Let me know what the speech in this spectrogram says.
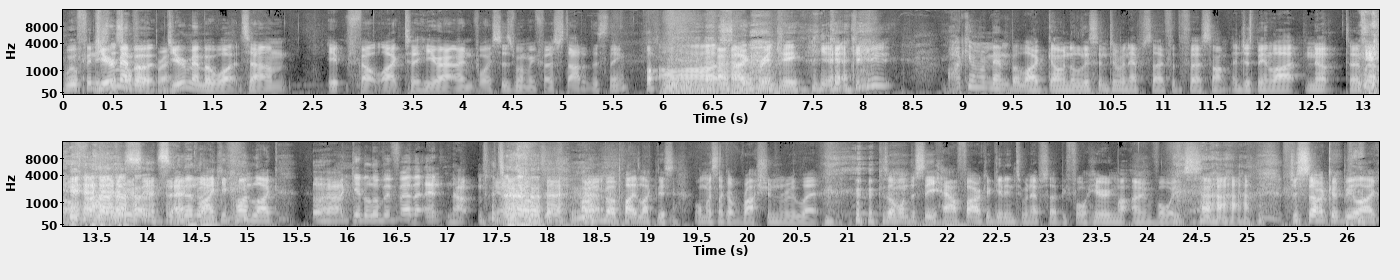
We'll finish. Do you this off with remember? Do you remember what um it felt like to hear our own voices when we first started this thing? Oh, so cringy. Can, can you? I can remember like going to listen to an episode for the first time and just being like, "Nope, turn that off." Yes, And then like you kind of like uh, get a little bit further and nope. Yeah. I remember I played like this, almost like a Russian roulette, because I wanted to see how far I could get into an episode before hearing my own voice, just so I could be like.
